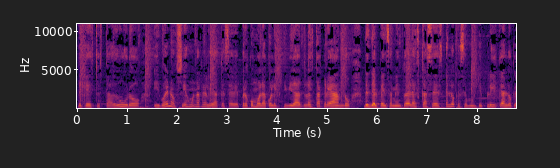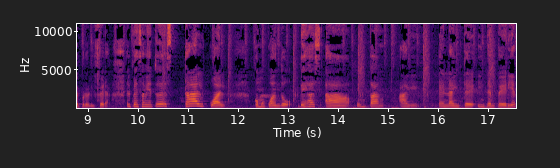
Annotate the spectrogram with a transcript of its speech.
de que esto está duro, y bueno, sí es una realidad que se ve, pero como la colectividad lo está creando desde el pensamiento de la escasez, es lo que se multiplica, es lo que prolifera. El pensamiento es tal cual como cuando dejas a un pan ahí en la intemperie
